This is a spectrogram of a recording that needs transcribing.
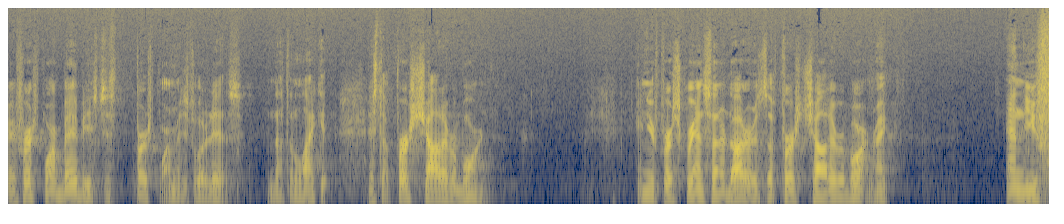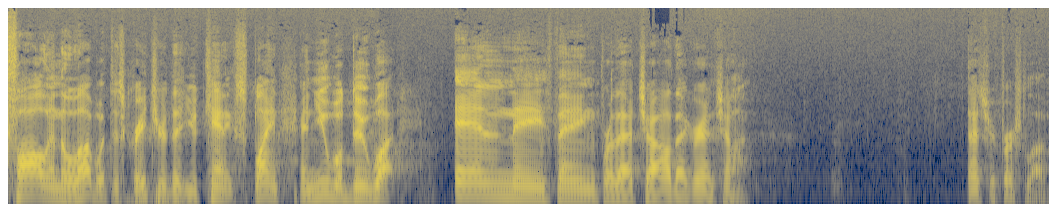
Your firstborn baby is just firstborn, it's just what it is. Nothing like it. It's the first child ever born. And your first grandson or daughter is the first child ever born, right? And you fall into love with this creature that you can't explain, and you will do what? Anything for that child, that grandchild. That's your first love.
